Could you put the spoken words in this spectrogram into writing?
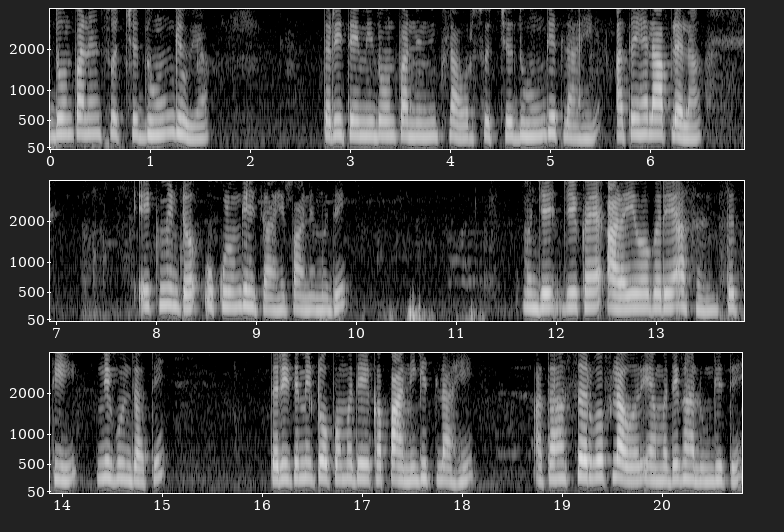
दोन पाण्याने स्वच्छ धुवून घेऊया. तरी ते मी दोन पाण्याने फ्लावर स्वच्छ धुवून घेतला आहे. आता ह्याला आपल्याला एक मिनटं उकळून घ्यायचं आहे पाण्यामध्ये. म्हणजे जे काही आळी वगैरे असेल तर ती निघून जाते. तर इथे मी टोपामध्ये एका पाणी घेतलं आहे. आता हा सर्व फ्लावर यामध्ये घालून घेते.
